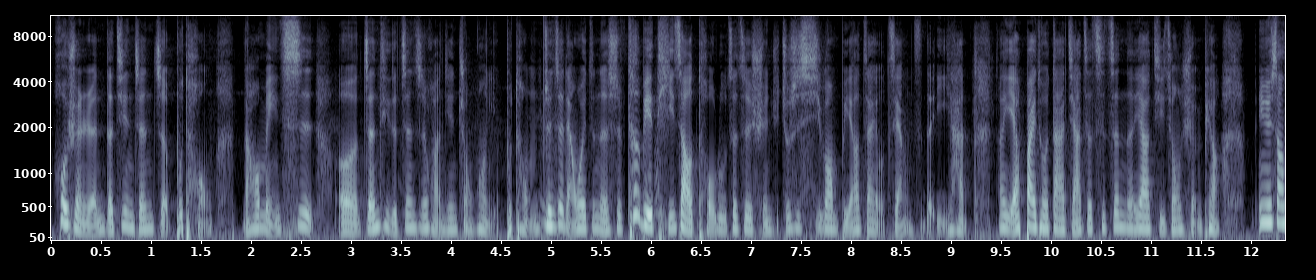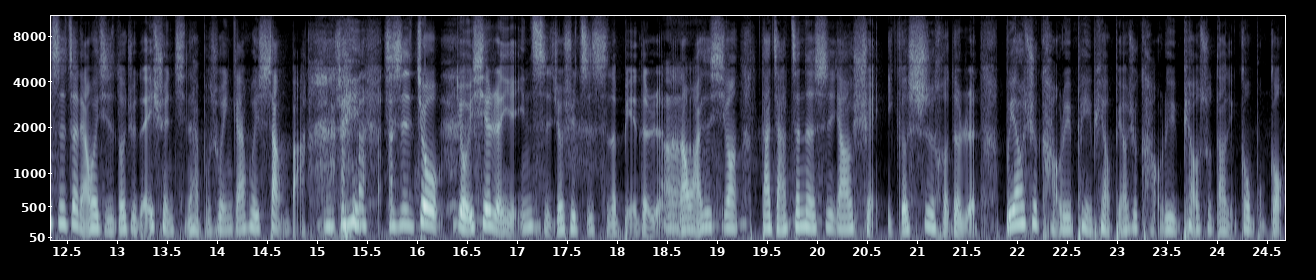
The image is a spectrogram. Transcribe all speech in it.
候选人的竞争者不同，然后每一次呃整体的政治环境状况也不同，所以这两位真的是特别提早投入这次的选举，就是希望不要再有这样子的遗憾。那也要拜托大家，这次真的要集中选票，因为上次这两位其实都觉得哎选情还不错，应该会上吧，所以其实就有一些人也因此。就去支持了别的人了，那我还是希望大家真的是要选一个适合的人，不要去考虑配票，不要去考虑票数到底够不够，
